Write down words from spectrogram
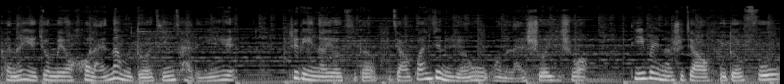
可能也就没有后来那么多精彩的音乐。这里呢有几个比较关键的人物，我们来说一说。第一位呢是叫胡德夫，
